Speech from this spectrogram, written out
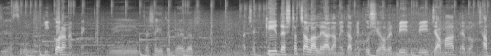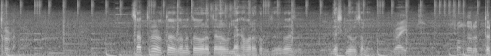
জি বলুন কি করেন আপনি? আমি পেশাগত ড্রাইভার। আচ্ছা কে দেশটা চালালে আগামীতে আপনি খুশি হবেন? বিএনপি জামাত এবং ছাত্ররা? ছাত্ররা তো এখনও তো ওরা তারা লেখাপড়া করবে ওরা দেশ কীভাবে চালাবে? রাইট সুন্দর উত্তর।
